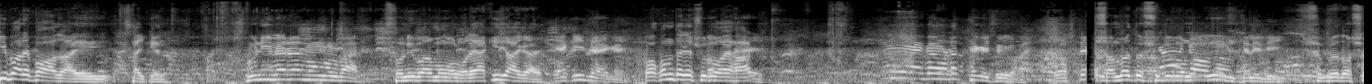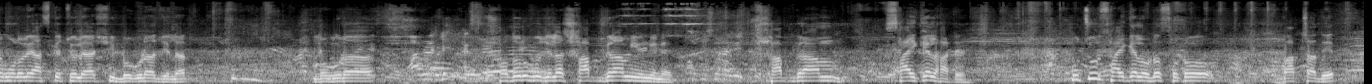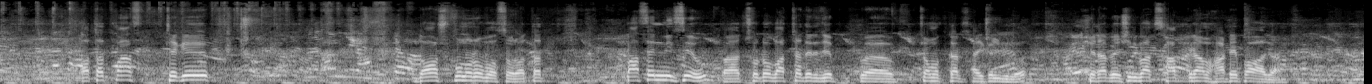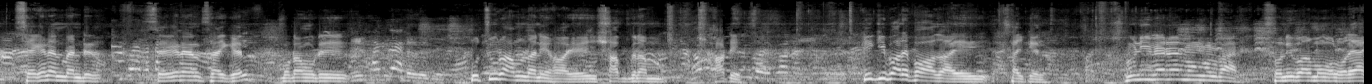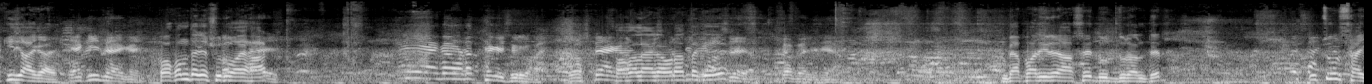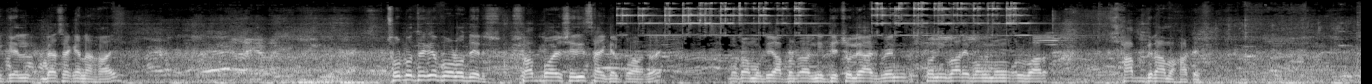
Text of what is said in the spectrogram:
কি বারে পাওয়া যায় এই সাইকেল? শনিবার আর মঙ্গলবার। শনিবার মঙ্গলবার একই জায়গায়? একই জায়গায়। কখন থেকে শুরু হয় হাট? এগারোটার থেকে শুরু হয়। দশটা সম্মানিত সুদী মন্ডলী ঠেলে দিই। সুপ্রিয় দর্শক মন্ডলী আজকে চলে আসছি বগুড়া জেলার। বগুড়া সদর উপজেলার সাবগ্রাম ইউনিয়নের সাবগ্রাম সাইকেল হাটে। প্রচুর সাইকেল ওঠো ছোটো বাচ্চাদের। অর্থাৎ পাঁচ থেকে দশ পনেরো বছর অর্থাৎ পাঁচের নিচেও ছোট বাচ্চাদের যে চমৎকার সাইকেলগুলো সেটা বেশিরভাগ সাবগ্রাম হাটে পাওয়া যায়। সেকেন্ড হ্যান্ড ব্র্যান্ডের সেকেন্ড হ্যান্ড সাইকেল মোটামুটি প্রচুর আমদানি হয় এই সাবগ্রাম হাটে। কি কী বারে পাওয়া যায় এই সাইকেল? শনিবার আর মঙ্গলবার। শনিবার মঙ্গলবার একই জায়গায়? একই জায়গায়। কখন থেকে শুরু হয় হাট? এই থেকে শুরু হয়। দশটা সকাল এগারোটা থেকে ব্যাপারীরা। ব্যাপারীরা আসে দূর দূরান্তের। প্রচুর সাইকেল বেচা কেনা হয়। ছোট থেকে বড়দের সব বয়সেরই সাইকেল পাওয়া যায়। মোটামুটি আপনারা নিতে চলে আসবেন শনিবার এবং মঙ্গলবার সাবগ্রাম হাটে।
